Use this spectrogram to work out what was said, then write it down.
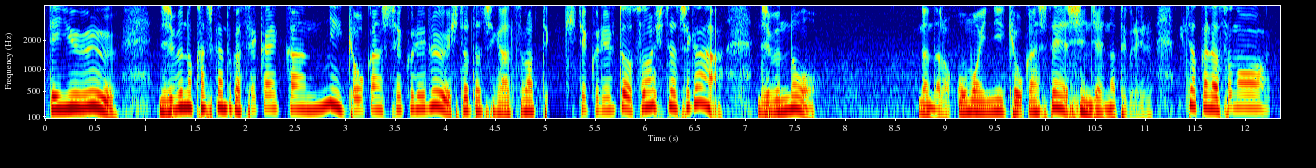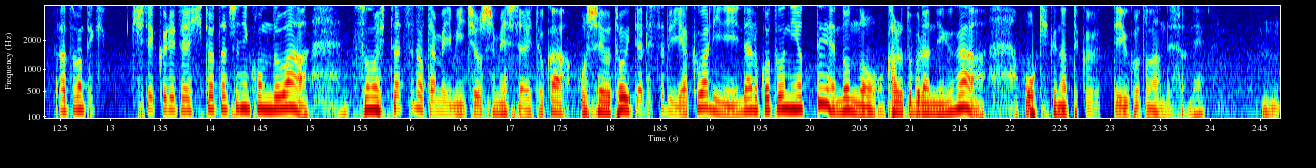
っていう自分の価値観とか世界観に共感してくれる人たちが集まってきてくれるとその人たちが自分のなんだろう思いに共感して信者になってくれるだからその集まってきてくれた人たちに今度はその人たちのために道を示したりとか教えを説いたりする役割になることによってどんどんカルトブランディングが大きくなってくるっていうことなんですよね。うん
